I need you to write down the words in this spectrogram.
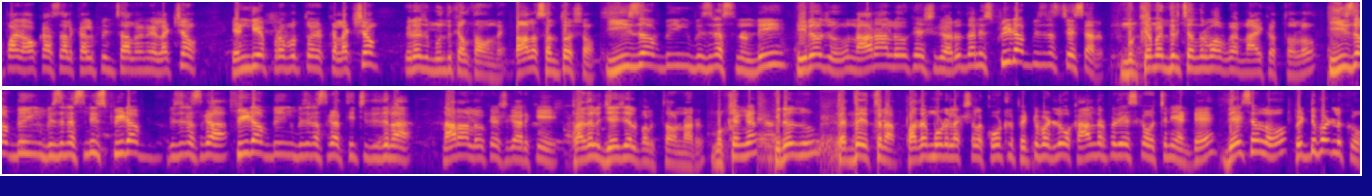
ఉపాధి అవకాశాలు కల్పించాలనే లక్ష్యం ఎన్డీఏ ప్రభుత్వం యొక్క లక్ష్యం ఈరోజు ముందుకెళ్తా ఉంది. చాలా సంతోషం. ఈజ్ ఆఫ్ డూయింగ్ బిజినెస్ నుండి ఈరోజు నారా లోకేష్ గారు దాన్ని స్పీడ్ ఆఫ్ బిజినెస్ చేశారు. ముఖ్యమంత్రి చంద్రబాబు గారి నాయకత్వంలో ఈజ్ ఆఫ్ డూయింగ్ బిజినెస్ని స్పీడ్ ఆఫ్ బిజినెస్గా స్పీడ్ ఆఫ్ డూయింగ్ బిజినెస్గా తీర్చిదిద్దిన నారా లోకేష్ గారికి ప్రజలు జేజేలు పలుకుతా ఉన్నారు. ముఖ్యంగా ఈరోజు పెద్ద ఎత్తున పదమూడు లక్షల కోట్ల పెట్టుబడులు ఒక ఆంధ్రప్రదేశ్గా వచ్చినాయి అంటే దేశంలో పెట్టుబడులకు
